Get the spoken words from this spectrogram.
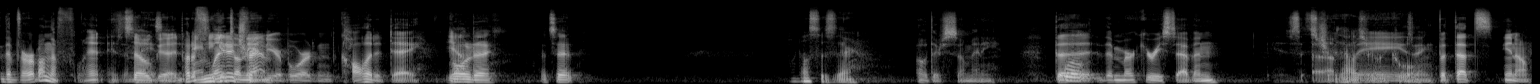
the verb on the flint is So amazing. good. Put a And you get flint a on the end trem. of your board and call it a day. Yeah. All day. That's it. What else is there? Oh, there's so many. The Well- the Mercury Seven is That's true. That was really cool. But that's you know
